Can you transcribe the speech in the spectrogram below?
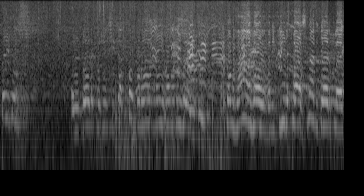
Peters. En de derde positie, dat Tom van Haan 917. Er komt nog een aanval van die vierde plaats naar die derde plek.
